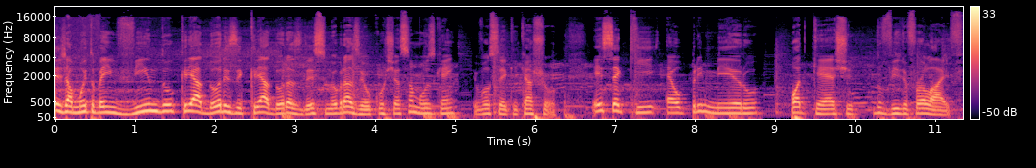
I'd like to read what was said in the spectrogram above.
Seja muito bem-vindo, criadores e criadoras desse meu Brasil. Curti essa música, hein? E você, o que, que achou? Esse aqui é o primeiro podcast do Video for Life.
